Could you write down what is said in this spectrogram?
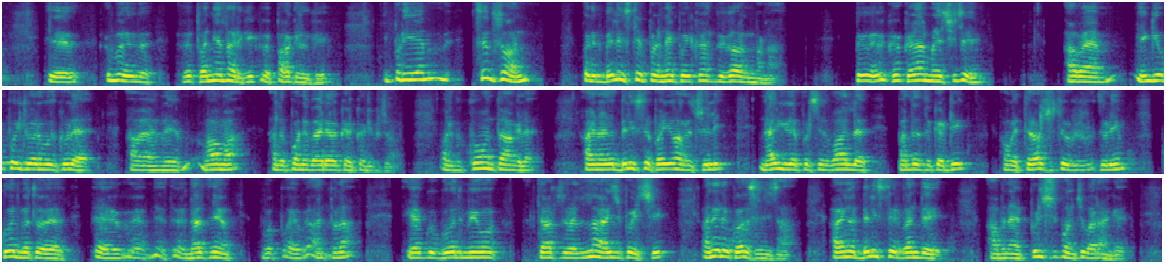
இது ரொம்ப பண்ணியாக தான் இருக்குது பார்க்குறதுக்கு. இப்படியே சிம்சான் ஒரு பெலிஸ்டே பெண்ணை போய் விவாகம் பண்ணான். கல்யாணம் பண்ணி வச்சுட்டு அவன் எங்கேயோ போயிட்டு வரும்போது கூட அவன் அந்த மாமா அந்த பொண்ணை வேற யாருக்கு கட்டிவிட்டான் அவனுக்கு கோவம் தாங்கலை. அதனால் பெலிஸில் பை வாங்க சொல்லி நரிகளை பிடிச்சது வாலில் பந்தத்தை கட்டி அவங்க திராட்சை தூள் துளியும் கோதுமை நிலத்தையும் அனுப்புனா கோதுமையும் திராட்சை எல்லாம் அழிஞ்சு போயிடுச்சு. அதனால கொலை செஞ்சுட்டான். அதனால் பெலிஸ்தர் வந்து அவனை பிடிச்சி போச்சு வராங்க.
